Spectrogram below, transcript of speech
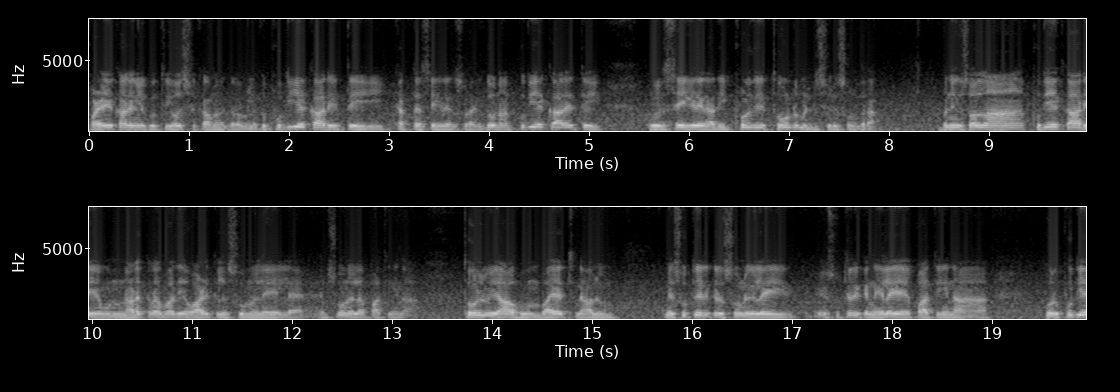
பழைய காரியங்களை குறித்து யோசிக்காமல் இருக்கிறவங்களுக்கு புதிய காரியத்தை கத்த செய்கிறேன்னு சொல்கிறார் இதோ நான் புதிய காரியத்தை உங்களுக்கு செய்கிறேன் அது இப்பொழுதே தோன்றும் என்று சொல்லி சொல்கிறான். இப்போ நீங்கள் சொல்லலாம் புதிய காரியம் ஒன்று நடக்கிற மாதிரி வாழ்க்கையில் சூழ்நிலை இல்லை. சூழ்நிலை பார்த்தீங்கன்னா தோல்வியாகும் பயத்தினாலும் என்னை சுற்றி இருக்கிற சூழ்நிலை சுற்றி இருக்கிற நிலையை பார்த்தீங்கன்னா ஒரு புதிய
